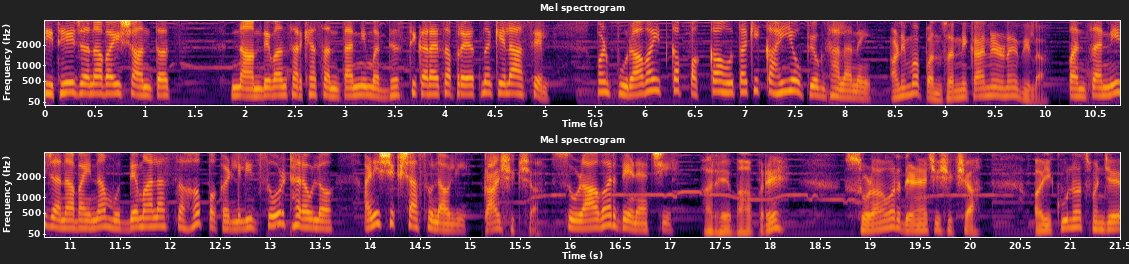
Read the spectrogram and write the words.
तिथे जनाबाई शांतच. नामदेवांसारख्या संतांनी मध्यस्थी करायचा प्रयत्न केला असेल पण पुरावा इतका पक्का होता की काही उपयोग झाला नाही. आणि मग पंचांनी काय निर्णय दिला? पंचांनी जनाबाईंना मुद्देमालासह पकडलेली चोर ठरवलं आणि शिक्षा सुनावली. काय शिक्षा? सुळावर देण्याची. अरे बापरे! सुळावर देण्याची शिक्षा. ऐकूनच म्हणजे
